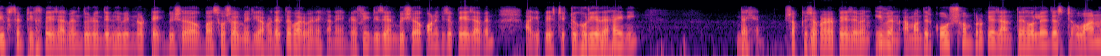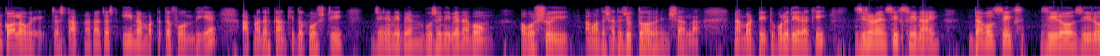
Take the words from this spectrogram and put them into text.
টিপস অ্যান্ড ট্রিক্স পেয়ে যাবেন। দৈনন্দিন বিভিন্ন টেক বিষয়ক বা সোশ্যাল মিডিয়া আপনারা দেখতে পারবেন এখানে। গ্রাফিক ডিজাইন বিষয়ক অনেক কিছু পেয়ে যাবেন। আগে পেজটি একটু ঘুরিয়ে দেখাইনি। দেখেন সব কিছু আপনারা পেয়ে যাবেন। ইভেন আমাদের কোর্স সম্পর্কে জানতে হলে just one call away just আপনারা জাস্ট এই নাম্বারটাতে ফোন দিয়ে আপনাদের কাঙ্ক্ষিত কোর্সটি জেনে নেবেন, বুঝে নেবেন এবং অবশ্যই আমাদের সাথে যুক্ত হবেন ইনশাল্লাহ নাম্বারটি একটু বলে দিয়ে রাখি। Zero nine six three nine double six zero zero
